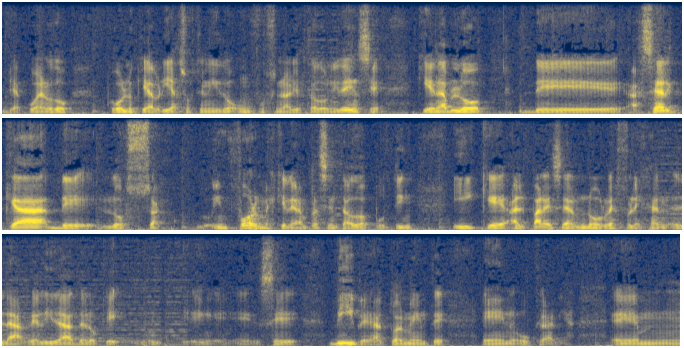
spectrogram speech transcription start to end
de acuerdo con lo que habría sostenido un funcionario estadounidense, quien habló de acerca de los informes que le han presentado a Putin y que al parecer no reflejan la realidad de lo que eh, se vive actualmente en Ucrania. Em,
